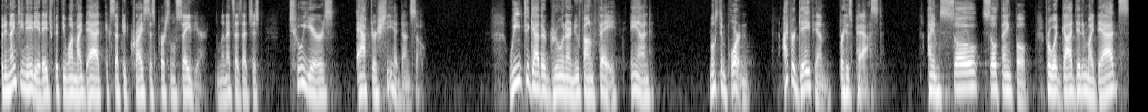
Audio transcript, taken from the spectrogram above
But in 1980, at age 51, my dad accepted Christ as personal Savior. And Lynette says that's just two years after she had done so. We together grew in our newfound faith, and most important, I forgave him for his past. I am so, so thankful for what God did in my dad's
